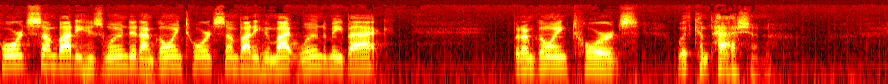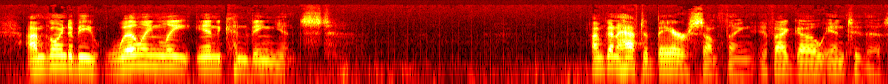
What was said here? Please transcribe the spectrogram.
towards somebody who's wounded. I'm going towards somebody who might wound me back. But I'm going towards with compassion. I'm going to be willingly inconvenienced. I'm going to have to bear something if I go into this.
